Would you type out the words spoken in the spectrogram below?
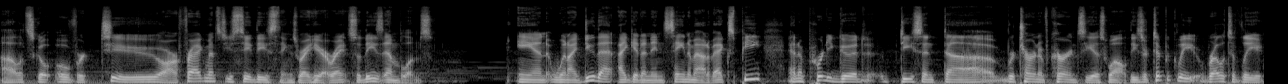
Uh, let's go over to our fragments. You see these things right here, right? So these emblems. And when I do that, I get an insane amount of XP and a pretty good, decent uh, return of currency as well. These are typically relatively,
